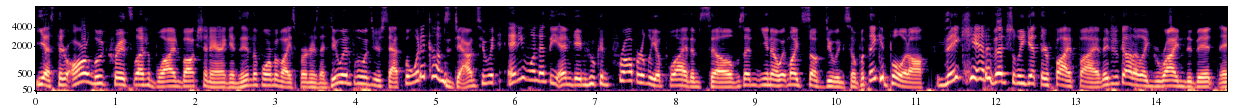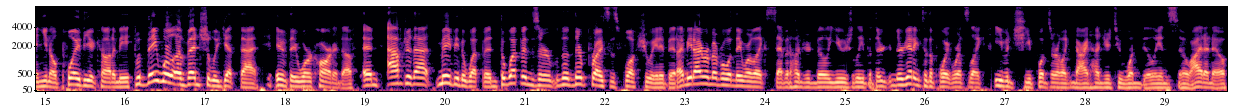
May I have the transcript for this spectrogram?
yes, there are loot crate slash blind box shenanigans in the form of ice burners that do influence your stats, but when it comes down to it, anyone at the end game who can properly apply themselves, and you know, it might suck doing so, but they can pull it off, they can eventually get their 5-5. They just gotta like grind a bit and, you know, play the economy, but they will eventually get that if they work hard enough. And after that, maybe the weapon. The weapons are, the, their prices fluctuate a bit. I mean, I remember when they were like 700 mil usually, but they're, they're getting to the point where it's like, even cheap ones are like 900 to 1 billion, so I don't know.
